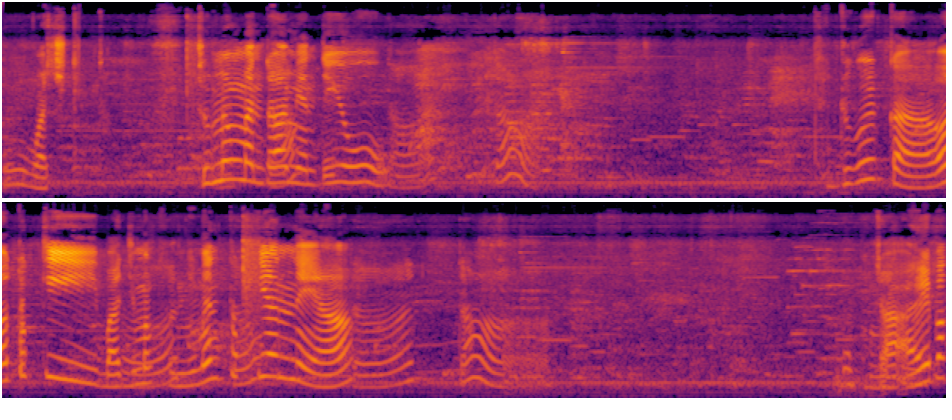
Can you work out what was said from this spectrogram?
오 맛있겠다. 두 명만 더 하면 돼요. 누굴까? 어, 토끼. 마지막 손님은 토끼였네요. 자, 알바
